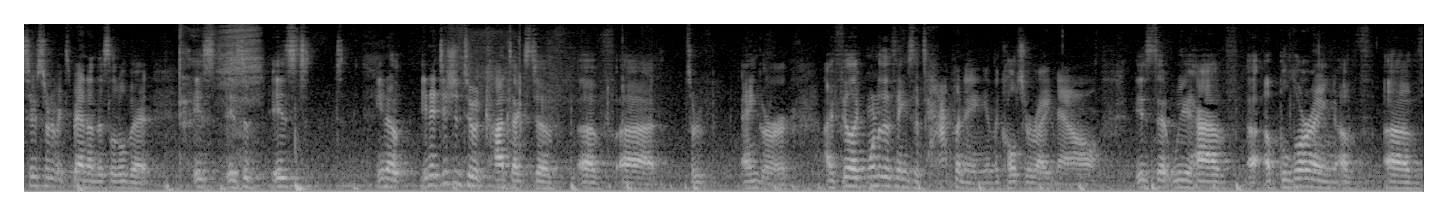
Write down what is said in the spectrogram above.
to sort of expand on this a little bit, is is is, you know, in addition to a context of of uh, sort of anger, I feel like one of the things that's happening in the culture right now is that we have a, a blurring of of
